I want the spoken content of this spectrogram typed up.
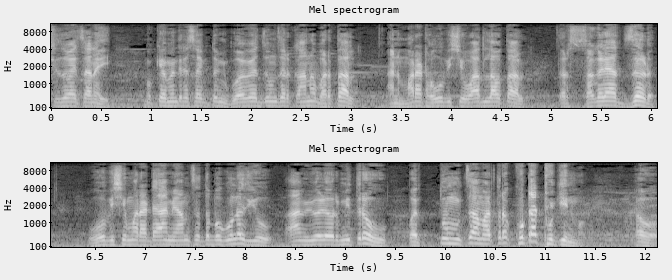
शिजवायचा नाही. मुख्यमंत्री साहेब तुम्ही गोव्यात जाऊन जर कानं भरताल आणि मराठा ओबीसी वाद लावताल तर सगळ्यात जड. ओबीसी मराठा आम्ही आमचं तर बघूनच घेऊ. आम्ही वेळेवर मित्र होऊ पण तुमचा मात्र खोटा ठोकीन मग. हो.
